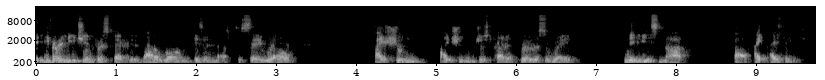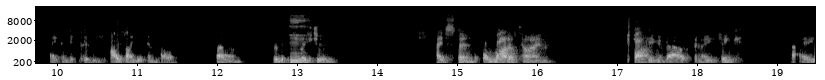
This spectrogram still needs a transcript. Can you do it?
maybe from a Nietzschean perspective, that alone is enough to say, well, I shouldn't, I shouldn't just try to throw this away. Maybe it's not. Uh, I, I think, I think it could be. I find it compelling. Um, for the Hmm. question, I spend a lot of time talking about, and I think I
